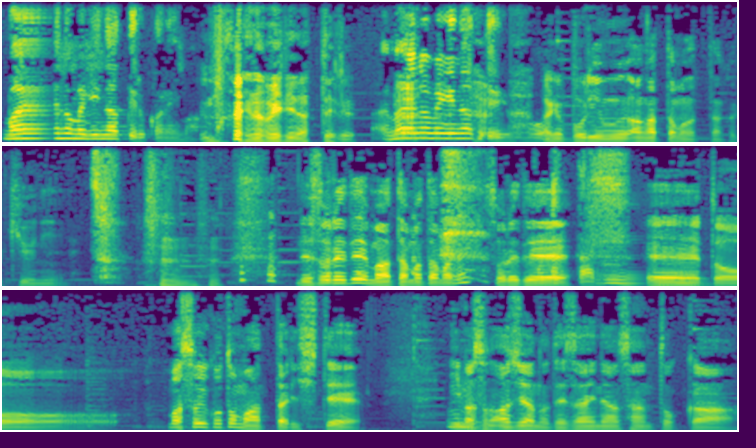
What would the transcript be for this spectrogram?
前のめりになってるから、今。前のめりになってる。前のめりになってるよ。あれ、ボリューム上がったもんだって、なんか急に。で、それで、まあ、たまたまね、それで、うんえっ、と、まあ、そういうこともあったりして、今、うんそのアジアのデザイナーさんとか、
